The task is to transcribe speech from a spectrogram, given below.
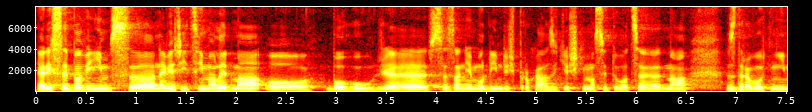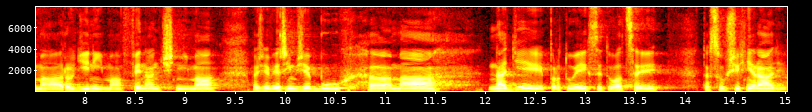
Já když se bavím s nevěřícíma lidma o Bohu, že se za ně modlím, když prochází těžkýma situacemi zdravotníma, rodinnýma, finančníma, že věřím, že Bůh má naději pro tu jejich situaci, tak jsou všichni rádi.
